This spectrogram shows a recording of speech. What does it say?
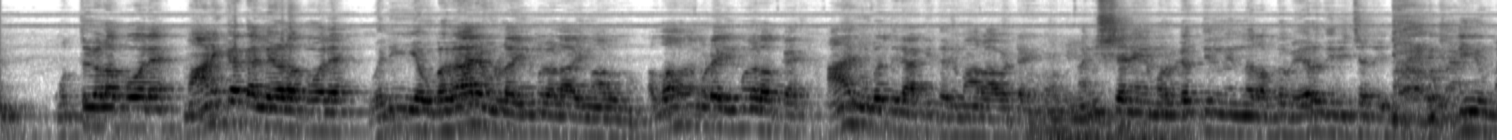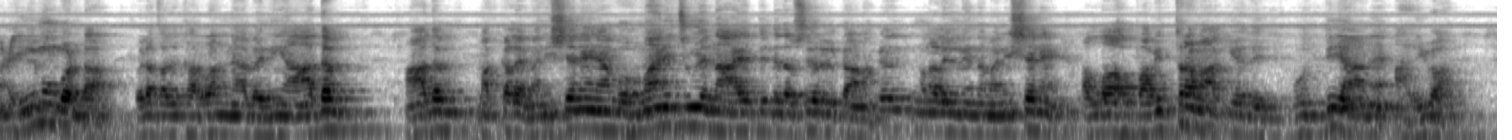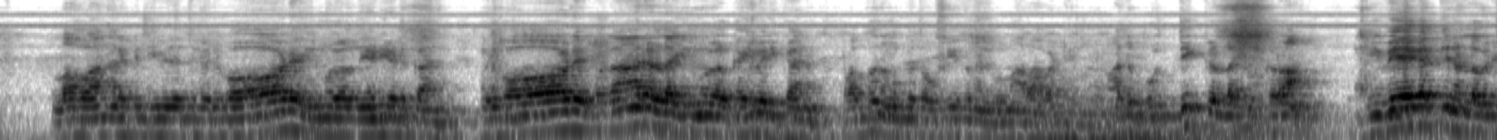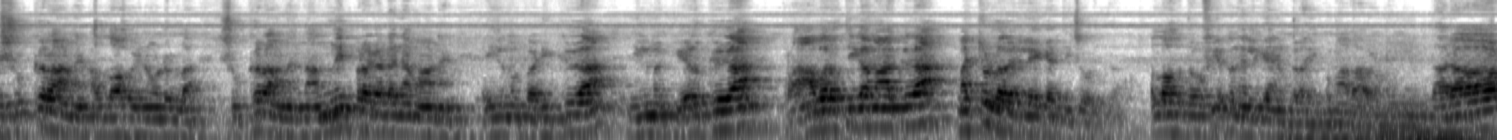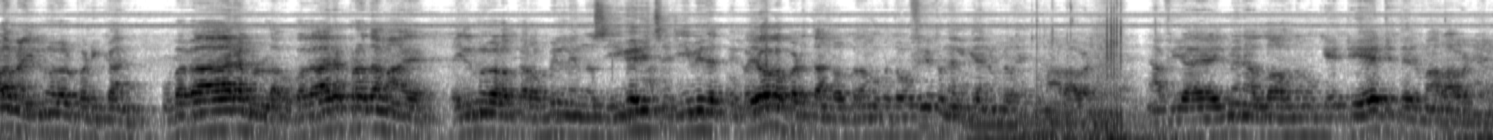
മുത്തുകളെ പോലെ മാണിക്കക്കല്ലുകളെ പോലെ വലിയ ഉപകാരമുള്ള ഇൽമുകളായി മാറുന്നു. അള്ളാഹു നമ്മുടെ ഇൽമുകളൊക്കെ ആ രൂപത്തിലാക്കി തരുമാറാവട്ടെ. മനുഷ്യനെ മൃഗത്തിൽ നിന്ന് റബ്ബ് വേർതിരിച്ചത് ബുദ്ധിയും ഇൽമും കൊണ്ടാണ്. ഉലക്കത് കറന്ന ബനി ആദം. ആദം മക്കളെ മനുഷ്യനെ ഞാൻ ബഹുമാനിച്ചു എന്ന ആയത്തിന്റെ തഫ്സീറിൽ കാണാം. നിങ്ങളിൽ നിന്ന് മനുഷ്യനെ അള്ളാഹു പവിത്രമാക്കിയത് ബുദ്ധിയാണ് അറിവാണ്. അള്ളാഹു ആ നിലയ്ക്ക് ജീവിതത്തിൽ ഒരുപാട് ഇൽമുകൾ നേടിയെടുക്കാനും ഒരുപാട് ഉപകാരമുള്ള ഇൽമുകൾ കൈവരിക്കാനും റബ്ബ് നമുക്ക് തൗഫീഖ് നൽകുമാറാവട്ടെ. അത് ബുദ്ധിക്കുള്ള ശുക്രാണ്. വിവേകത്തിനുള്ള ഒരു ശുക്രാണ് അള്ളാഹുവിനോടുള്ള ശുക്രാണ് നന്ദി പ്രകടനമാണ്. ഇൽമ പഠിക്കുക ഇൽമ കേൾക്കുക പ്രാവർത്തികമാക്കുക മറ്റുള്ളവരിലേക്ക് എത്തിച്ചു കൊടുക്കുക. അള്ളാഹു തൗഫീഖ് നൽകി ഗ്രഹിക്കുമാറാവട്ടെ ധാരാളം ഇൽമുകൾ പഠിക്കാൻ ഉപകാരമുള്ള ഉപകാരപ്രദമായ ഇൽമുകളൊക്കെ റബ്ബിൽ നിന്ന് സ്വീകരിച്ച് ജീവിതത്തിൽ ഉപയോഗപ്പെടുത്താൻ റബ്ബ് നമുക്ക് തൗഫീഖ് നൽകി അനുഗ്രഹിക്കുമാറാവട്ടെ. നാഫിയായ ഇൽമിനെ അള്ളാഹു നമുക്ക് ഏറ്റി തരുമാറാവട്ടെ.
